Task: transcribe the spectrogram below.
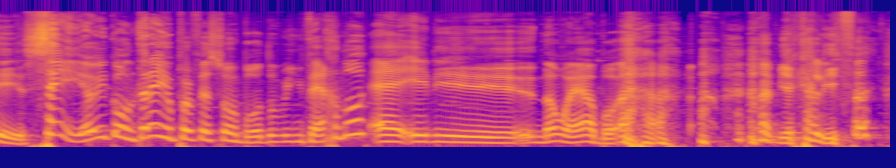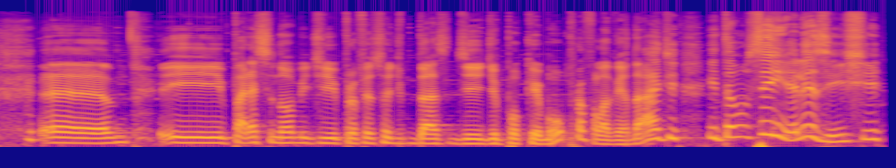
E sim, eu encontrei o professor Bo do Inferno. É, ele não é a, a minha califa. É, e parece o nome de professor de, de, de, Pokémon, pra falar a verdade. Então, sim, ele existe.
